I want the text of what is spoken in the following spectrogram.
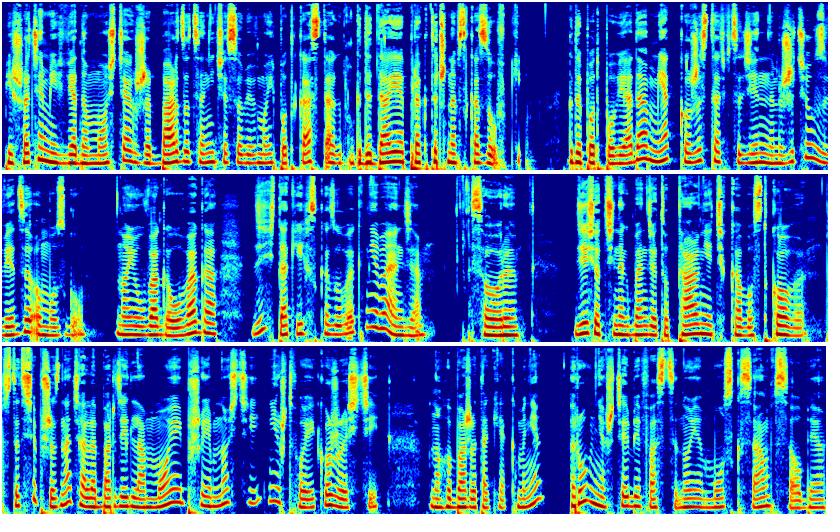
Piszecie mi w wiadomościach, że bardzo cenicie sobie w moich podcastach, gdy daję praktyczne wskazówki, gdy podpowiadam, jak korzystać w codziennym życiu z wiedzy o mózgu. No i uwaga, uwaga, dziś takich wskazówek nie będzie. Sorry. Dziś odcinek będzie totalnie ciekawostkowy. Wstyd się przyznać, ale bardziej dla mojej przyjemności niż Twojej korzyści. No chyba, że tak jak mnie, również Ciebie fascynuje mózg sam w sobie.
